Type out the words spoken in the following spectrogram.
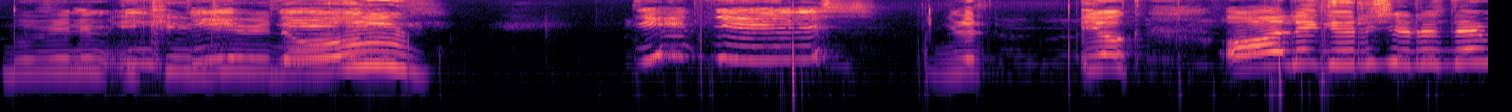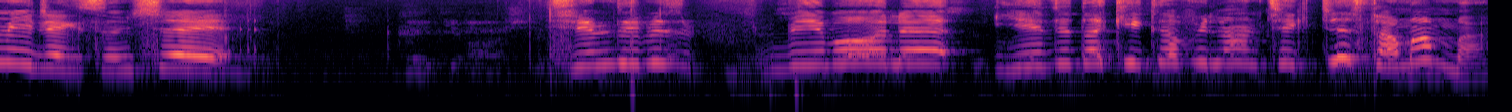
Bu benim ikinci videom. Didiş. Yok öyle görüşürüz demeyeceksin şey. Şimdi biz bir böyle 7 dakika falan çekeceğiz tamam mı?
